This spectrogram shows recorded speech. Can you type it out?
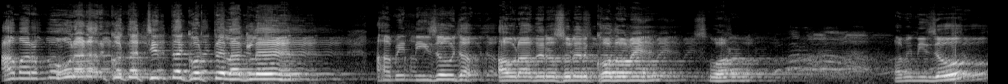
আমার মোহরানার কথা চিন্তা করতে লাগলেন। আমি নিজেও যা, আওলাদের রসুলের কদমে। আমি নিজেও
